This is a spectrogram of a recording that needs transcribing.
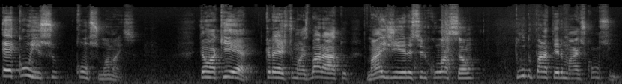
e com isso consuma mais. Então aqui é crédito mais barato, mais dinheiro em circulação, tudo para ter mais consumo.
